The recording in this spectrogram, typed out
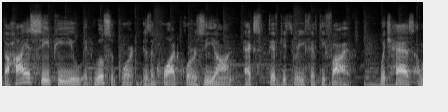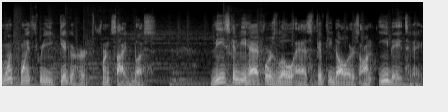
the highest CPU it will support is the quad-core Xeon X5355, which has a 1.3 GHz front-side bus. These can be had for as low as $50 on eBay today.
